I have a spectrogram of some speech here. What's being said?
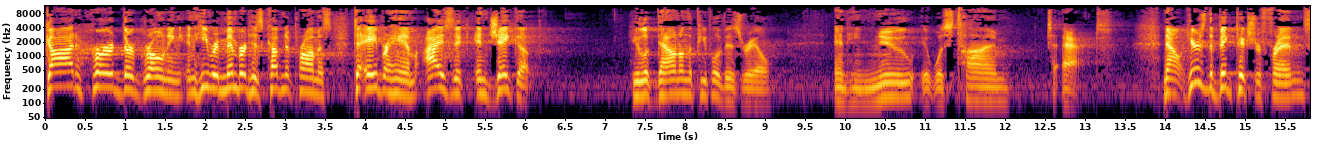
God heard their groaning and he remembered his covenant promise to Abraham, Isaac, and Jacob. He looked down on the people of Israel and he knew it was time to act. Now, here's the big picture, friends,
